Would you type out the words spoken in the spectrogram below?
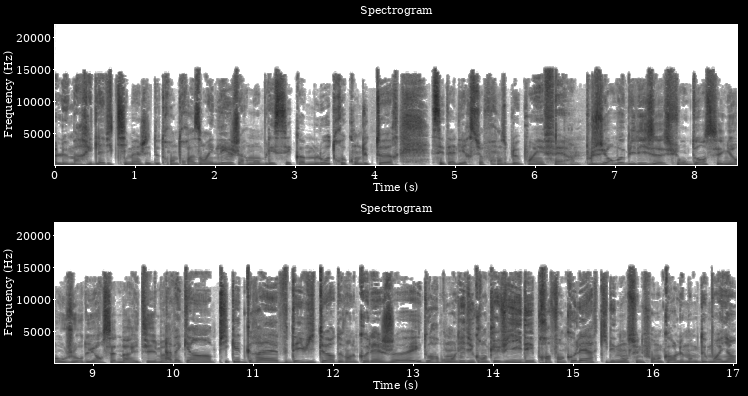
Le mari de la victime âgé de 33 ans est légèrement blessé comme l'autre conducteur. C'est à lire sur francebleu.fr. Plusieurs mobilisations d'enseignants aujourd'hui en Seine-Maritime. Avec un piquet de grève dès 8 heures devant le collège Édouard Branly du Grand Quevilly, des profs en colère qui dénoncent une fois encore le manque de moyens,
